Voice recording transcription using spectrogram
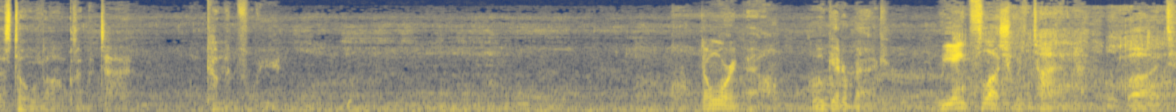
Just hold on, Clementine. I'm coming for you. Don't worry, pal. We'll get her back. We ain't flush with time, but...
